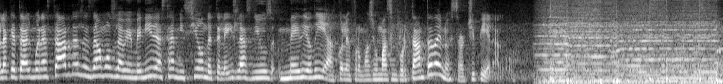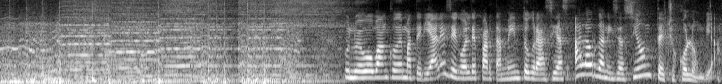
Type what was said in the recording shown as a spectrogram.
Hola, ¿qué tal? Buenas tardes. Les damos la bienvenida a esta emisión de Teleislas News Mediodía con la información más importante de nuestro archipiélago. Un nuevo banco de materiales llegó al departamento gracias a la organización Techo Colombia.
